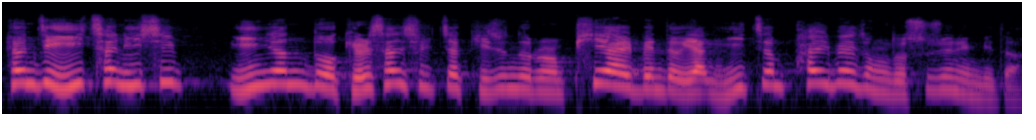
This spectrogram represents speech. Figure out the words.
현재 2022년도 결산 실적 기준으로는 PR 밴드가 약 2.8배 정도 수준입니다.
